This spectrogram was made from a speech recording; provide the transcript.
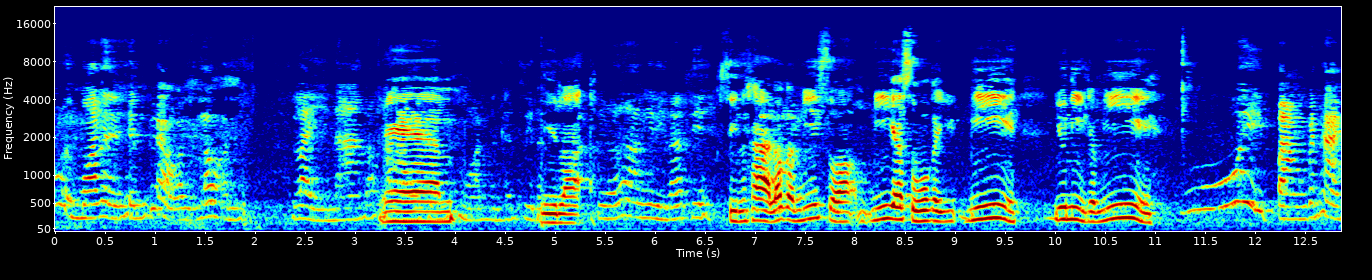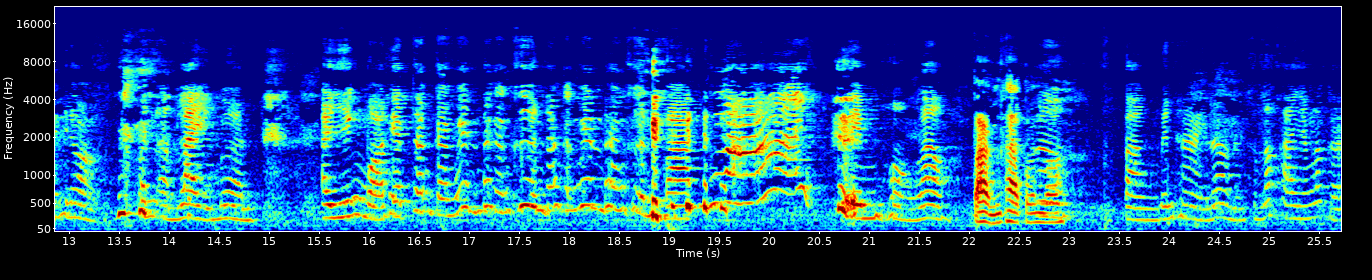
โอ้ยหมอนเลยเห็นแผ่วอันเล่าอันไหลนะแล้วแม่น หมอนเหมือนกันสินะนี่ละเสืออันนี้นี่ละติสินค้าแล้วก็มีสองมียาโสก็มีอยู่นี่ก็มีอุ้ยปังเป็นหายพี่น้องมันอันไหลเหมือนไอ้ยิงบ่เฮ็ดทั้งกลางเว้นทั้งกลางคืนทั้งกลางเว้นทั้งคืนปากหลาย เต็มห้องเราปังคักมันเนาะปังเป็นหายแล้วนะสำหรับขายยังแล้วก็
